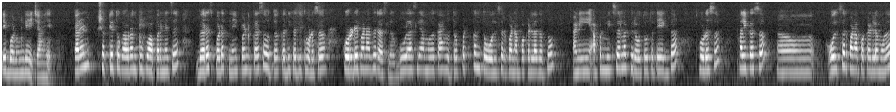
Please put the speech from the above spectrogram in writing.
ते बनवून घ्यायचे आहेत. कारण शक्यतो गावरान तूप वापरण्याचं गरज पडत नाही. पण कसं होतं कधी कधी थोडंसं कोरडेपणा जर असलं गूळ असल्यामुळं काय होतं पटकन तो ओलसरपणा पकडला जातो आणि आपण मिक्सरला फिरवतो तर ते एकदा थोडंसं हलकंसं ओलसरपणा पकडल्यामुळं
